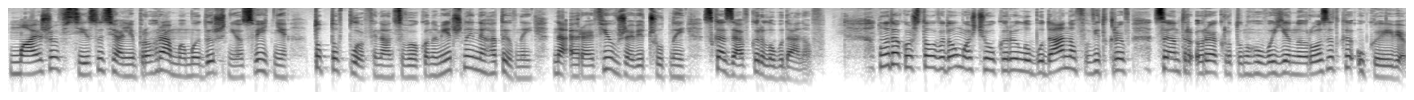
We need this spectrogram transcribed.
майже всі соціальні програми, медичні, освітні, тобто вплив фінансово-економічний негативний на РФ вже відчутний, сказав Кирило Буданов. Ну також стало відомо, що Кирило Буданов відкрив центр рекрутингу воєнної розвитки у Києві.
